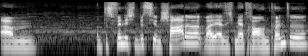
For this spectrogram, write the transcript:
Ähm, und das finde ich ein bisschen schade, weil er sich mehr trauen könnte.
